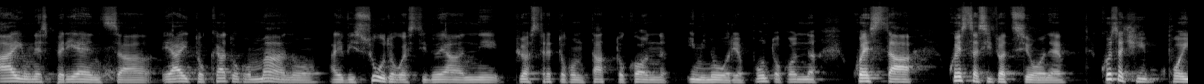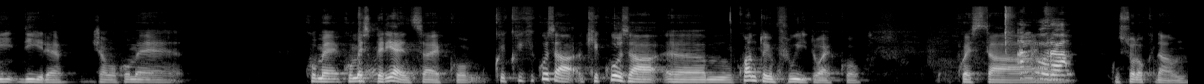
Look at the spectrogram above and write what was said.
hai un'esperienza e hai toccato con mano, hai vissuto questi due anni più a stretto contatto con i minori, appunto con questa, questa situazione, cosa ci puoi dire, diciamo, come, come, come esperienza, ecco? Che, che cosa, che cosa ehm, quanto ha influito, ecco, questa, allora, questo lockdown?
